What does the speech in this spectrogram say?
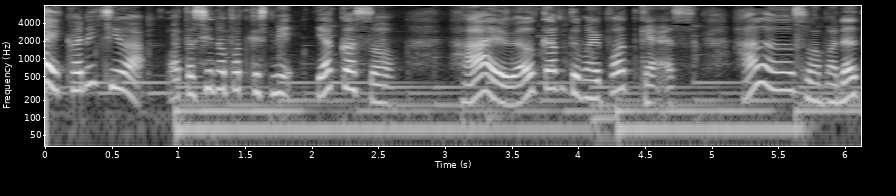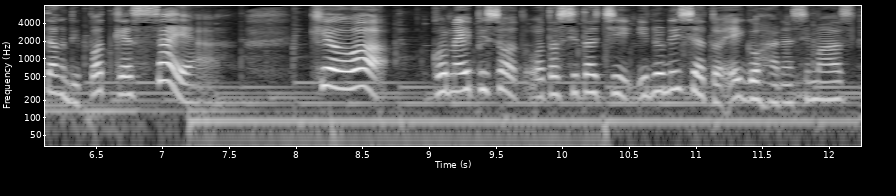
Hai, konnichiwa. Watashi no podcast ni yakoso. Hai, welcome to my podcast. Halo, selamat datang di podcast saya. Kyo wa kono episode watashi tachi Indonesia to ego hanashimasu.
